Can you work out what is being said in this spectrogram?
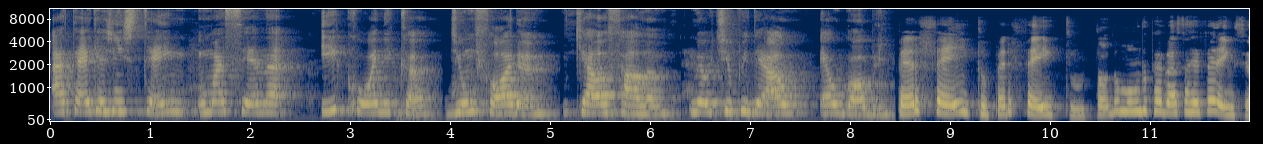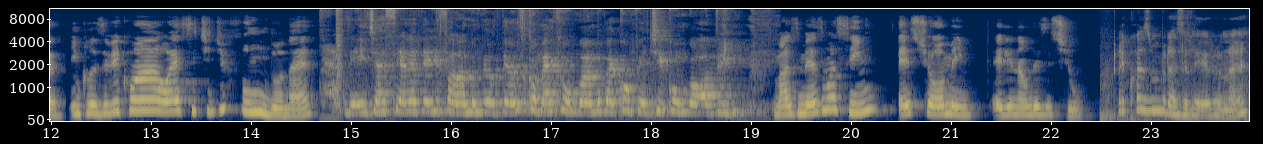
Até que a gente tem uma cena icônica de um fora que ela fala: Meu tipo ideal é o Goblin. Perfeito, perfeito. Todo mundo pegou essa referência. Inclusive com a OST de fundo, né? Gente, a cena dele falando: Meu Deus, como é que o humano vai competir com o Goblin? Mas mesmo assim, este homem, ele não desistiu. É quase um brasileiro, né?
